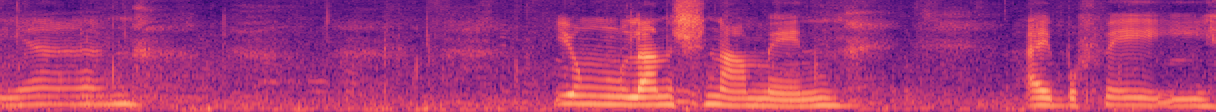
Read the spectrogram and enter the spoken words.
Ayan. Yung lunch namin ay buffet.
